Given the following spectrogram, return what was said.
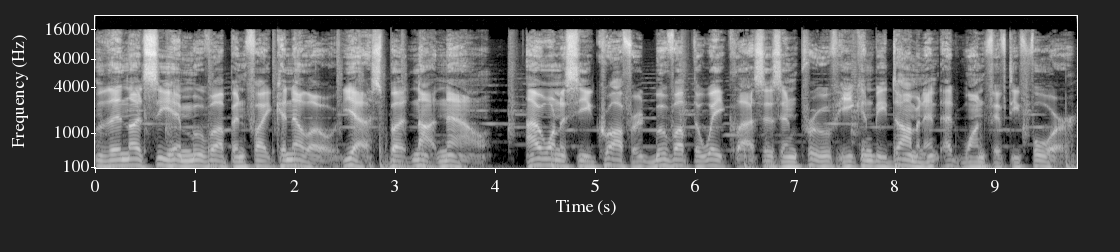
then let's see him move up and fight Canelo, yes, but not now. I want to see Crawford move up the weight classes and prove he can be dominant at 154.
